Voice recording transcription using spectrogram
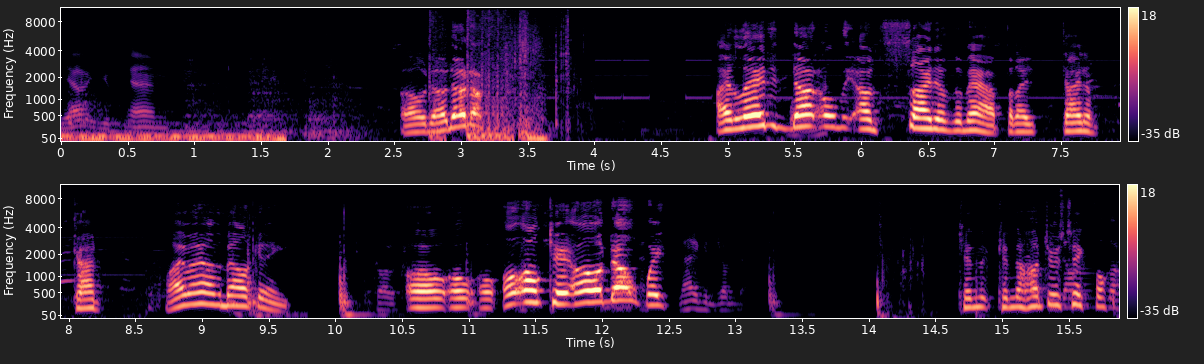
Yeah, you can. Oh, no, no, no! I landed not only outside of the map, but I kind of... God... Why am I on the balcony? Called a Oh, oh, oh, oh, okay, oh, no, wait! Now you can jump down. Can the, can the Sparky, hunters take to full... the.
